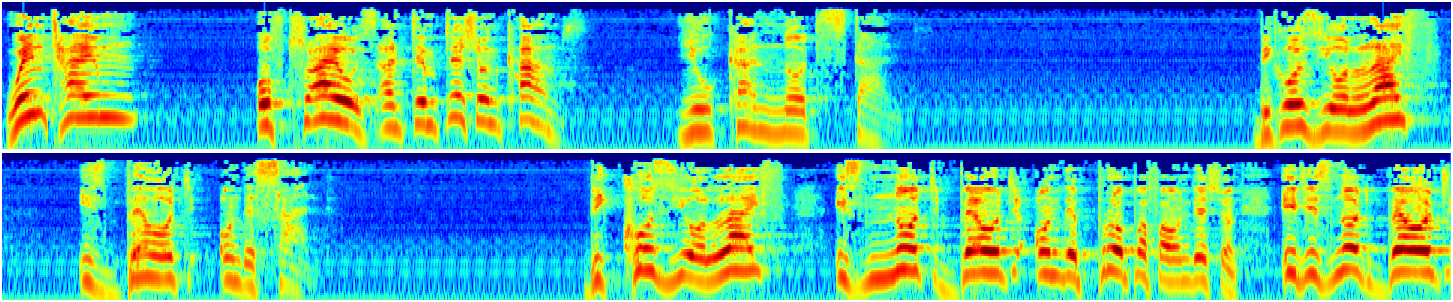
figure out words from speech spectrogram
When time of trials and temptation comes, you cannot stand. Because your life is built on the sand. Because your life is not built on the proper foundation. It is not built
